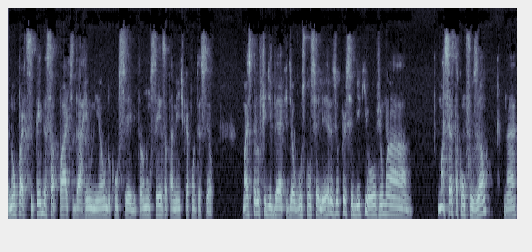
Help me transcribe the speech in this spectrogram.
eu não participei dessa parte da reunião do conselho. Então não sei exatamente o que aconteceu. Mas pelo feedback de alguns conselheiros eu percebi que houve uma uma certa confusão, né?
